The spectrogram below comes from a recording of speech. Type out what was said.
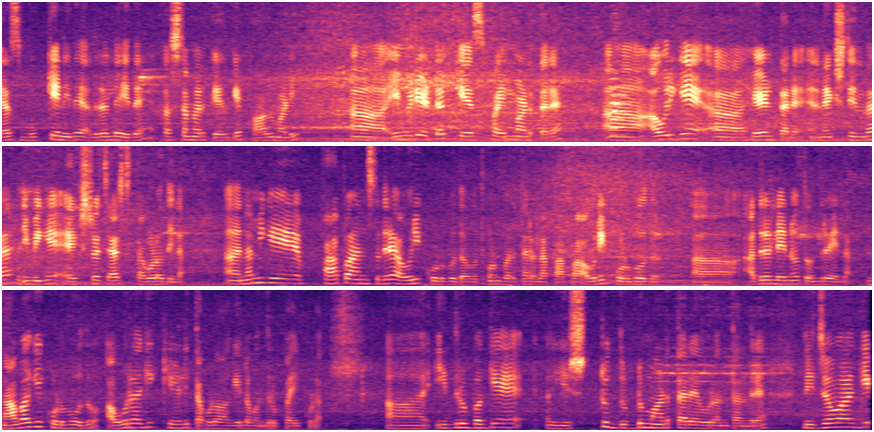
ಗ್ಯಾಸ್ ಬುಕ್ ಏನಿದೆ ಅದರಲ್ಲೇ ಇದೆ. ಕಸ್ಟಮರ್ ಕೇರ್ಗೆ ಕಾಲ್ ಮಾಡಿ. ಇಮಿಡಿಯೇಟಾಗಿ ಕೇಸ್ ಫೈಲ್ ಮಾಡ್ತಾರೆ. ಅವರಿಗೆ ಹೇಳ್ತಾರೆ. ನೆಕ್ಸ್ಟಿಂದ ನಿಮಗೆ ಎಕ್ಸ್ಟ್ರಾ ಚಾರ್ಜ್ ತಗೊಳ್ಳೋದಿಲ್ಲ ನಮಗೆ ಪಾಪ ಅನಿಸಿದ್ರೆ ಅವ್ರಿಗೆ ಕೊಡ್ಬೋದು. ಹೊತ್ಕೊಂಡು ಬರ್ತಾರಲ್ಲ ಪಾಪ, ಅವ್ರಿಗೆ ಕೊಡ್ಬೋದು. ಅದರಲ್ಲೇನೂ ತೊಂದರೆ ಇಲ್ಲ. ನಾವಾಗಿ ಕೊಡ್ಬೋದು. ಅವರಾಗಿ ಕೇಳಿ ತಗೊಳ್ಳೋ ಹಾಗಿಲ್ಲ ಒಂದು ರೂಪಾಯಿ ಕೂಡ. ಇದ್ರ ಬಗ್ಗೆ ಎಷ್ಟು ದುಡ್ಡು ಮಾಡ್ತಾರೆ ಅವರು ಅಂತಂದರೆ, ನಿಜವಾಗಿ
